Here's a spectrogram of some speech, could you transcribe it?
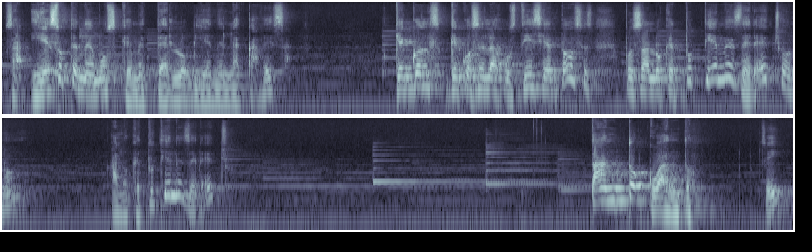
O sea, y eso tenemos que meterlo bien en la cabeza. ¿Qué, ¿Qué, cosa es la justicia entonces? Pues a lo que tú tienes derecho, ¿no? A lo que tú tienes derecho. Tanto cuanto, ¿sí?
